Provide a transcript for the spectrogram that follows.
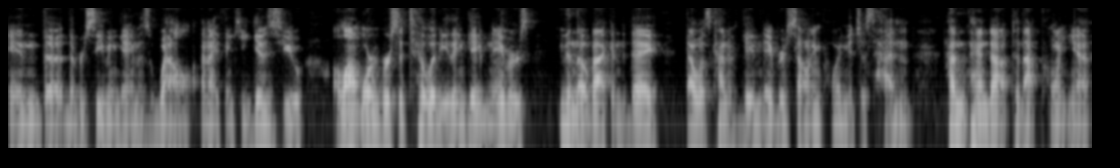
in the the receiving game as well. And I think he gives you a lot more versatility than Gabe Nabers, even though back in the day that was kind of Gabe Nabers' selling point. It just hadn't hadn't panned out to that point yet.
